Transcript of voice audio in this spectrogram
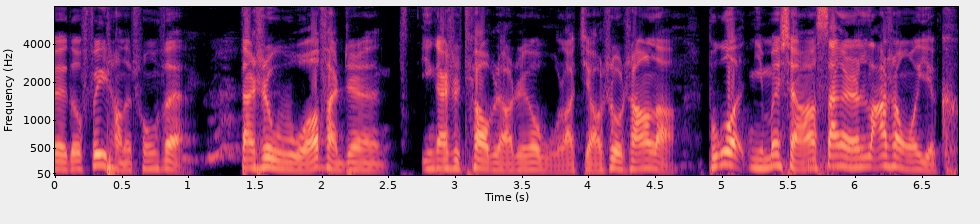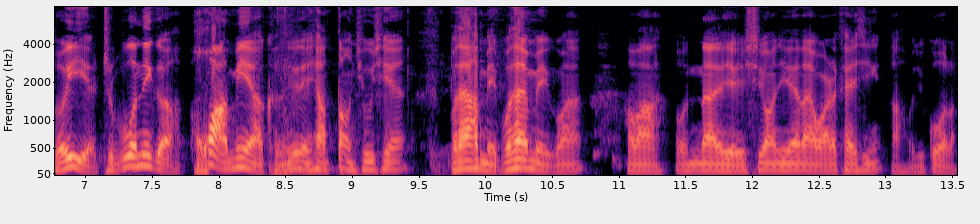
备都非常的充分，但是我反正应该是跳不了这个舞了，脚受伤了。不过你们想要三个人拉上我也可以，只不过那个画面啊，可能有点像荡秋千，不太美，不太美观，好吧？我那也希望今天大家玩的开心啊，我就过了。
